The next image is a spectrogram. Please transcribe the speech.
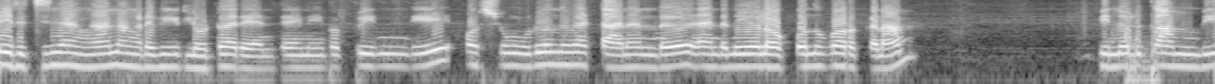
തിരിച്ച് ഞങ്ങൾ ഞങ്ങളുടെ വീട്ടിലോട്ട് വരേണ്ട ഇപ്പൊ പിണ്ടി കുറച്ചും കൂടി ഒന്ന് വെട്ടാനുണ്ട്. അതിന്റെ നീളമൊക്കെ ഒന്ന് കുറക്കണം. പിന്നെ ഒരു കമ്പി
